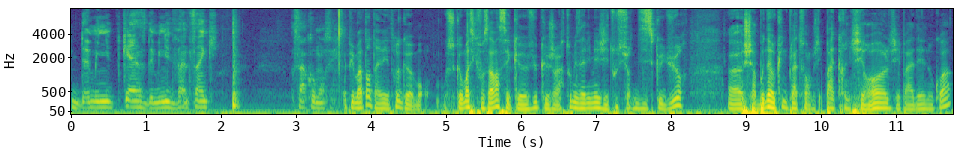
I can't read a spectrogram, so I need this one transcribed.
2 minutes 15, 2 minutes 25. Ça a commencé. Et puis maintenant, t'as des trucs. euh, bon, ce que moi, ce qu'il faut savoir, c'est que vu que je regarde tous mes animés, j'ai tout sur disque dur. euh, je suis abonné à aucune plateforme. J'ai pas Crunchyroll, j'ai pas ADN ou quoi.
